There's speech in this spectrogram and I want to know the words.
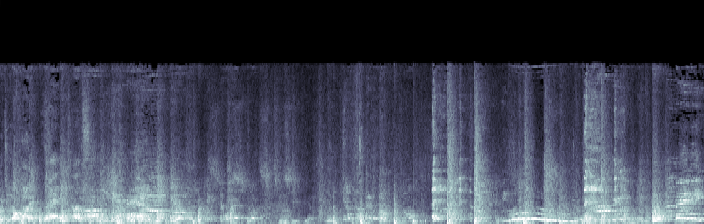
What's it called, honey? Oh, centipede. Yeah. Centipede, yeah. Baby,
